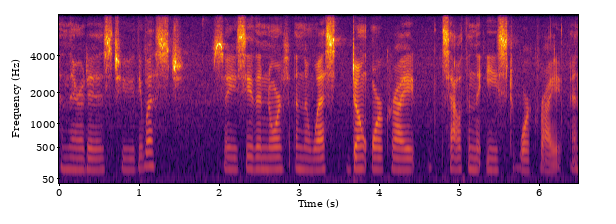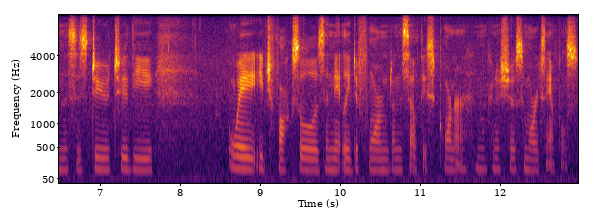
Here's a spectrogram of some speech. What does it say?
And there it is to the west. So you see the north and the west don't work right, south and the east work right, and this is due to the way each voxel is innately deformed on the southeast corner. I'm going to show some more examples.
